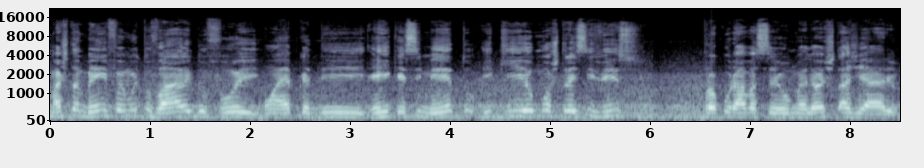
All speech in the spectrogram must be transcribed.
Mas também foi muito válido, foi uma época de enriquecimento e que eu mostrei serviço. Procurava ser o melhor estagiário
